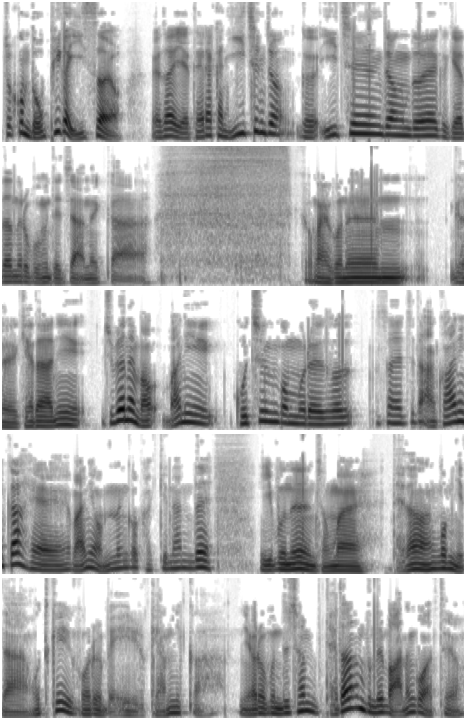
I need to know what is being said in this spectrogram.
조금 높이가 있어요. 그래서 예, 대략 한 2층 정, 그, 2층 정도의 그 계단으로 보면 되지 않을까. 그거 말고는, 그 계단이 주변에 마, 많이 고층 건물에서 쌓이지도 않고 하니까 예, 많이 없는 것 같긴 한데 이분은 정말 대단한 겁니다. 어떻게 이거를 매일 이렇게 합니까? 여러분들 참 대단한 분들 많은 것 같아요.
